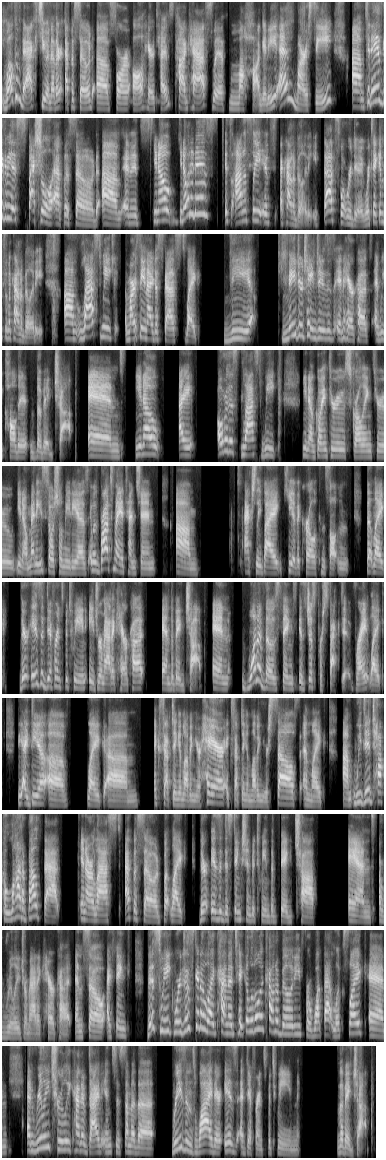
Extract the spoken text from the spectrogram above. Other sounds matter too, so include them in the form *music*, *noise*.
Welcome back to another episode of For All Hair Types podcast with Mahogany and Marcy. Um, today is going to be a special episode, um, and it's you know you know what it is. It's honestly it's accountability. That's what we're doing. We're taking some accountability. Um, last week, Marcy and I discussed like the major changes in haircuts, and we called it the big chop. And you know, I over this last week, you know, going through, scrolling through, you know, many social medias, it was brought to my attention, um, actually by Kia the Curl consultant, that like there is a difference between a dramatic haircut and the big chop. And one of those things is just perspective, right? Like the idea of like um accepting and loving your hair, accepting and loving yourself. And like um, we did talk a lot about that in our last episode, but like there is a distinction between the big chop and a really dramatic haircut. And so I think this week we're just going to like kind of take a little accountability for what that looks like and and really truly kind of dive into some of the reasons why there is a difference between the big chop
